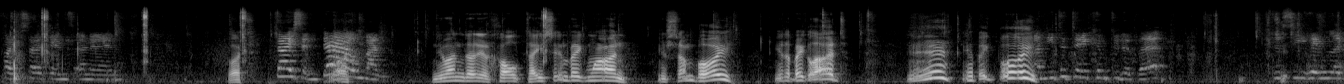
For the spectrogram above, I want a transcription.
five seconds, and then What? Tyson, down, man. No wonder you're called Tyson, big man. You're some boy. You're a big lad. Yeah, you're a big boy. I need to take him to the vet to see him like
